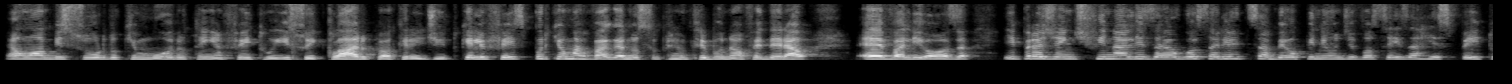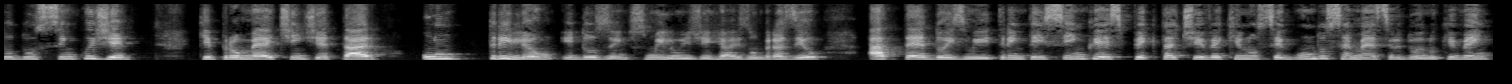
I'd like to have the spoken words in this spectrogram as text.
É um absurdo que Moro tenha feito isso, e claro que eu acredito que ele fez, porque uma vaga no Supremo Tribunal Federal é valiosa. E para a gente finalizar, eu gostaria de saber a opinião de vocês a respeito do 5G, que promete injetar um trilhão e 200 milhões de reais no Brasil até 2035 e a expectativa é que no segundo semestre do ano que vem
